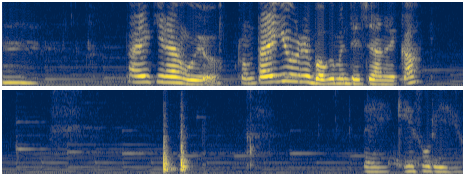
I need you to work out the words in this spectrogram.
음, 딸기랑 우유. 그럼 딸기 우유를 먹으면 되지 않을까? 네, 개소리예요.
